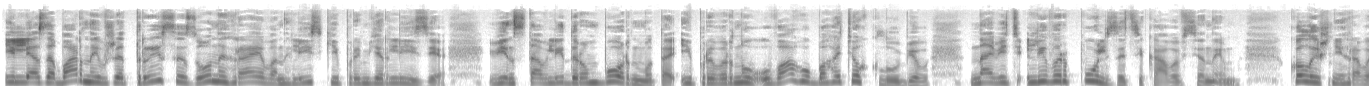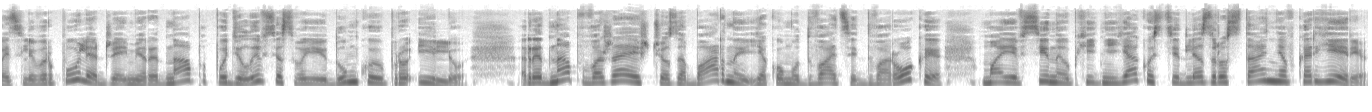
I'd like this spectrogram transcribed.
Ілля Забарний вже три сезони грає в англійській прем'єр-лізі. Він став лідером Борнмута і привернув увагу багатьох клубів. Навіть Ліверпуль зацікавився ним. Колишній гравець Ліверпуля Джеймі Реднап поділився своєю думкою про Іллю. Реднап вважає, що Забарний, якому 22 роки, має всі необхідні якості для зростання в кар'єрі.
